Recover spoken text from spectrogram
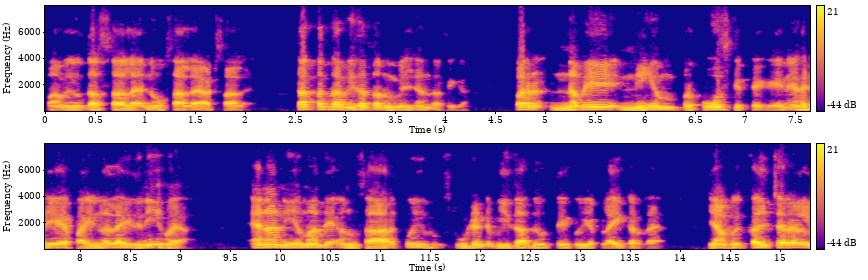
ਭਾਵੇਂ ਉਹ 10 ਸਾਲ ਹੈ 9 ਸਾਲ ਹੈ 8 ਸਾਲ ਹੈ, ਤਦ ਤੱਕ ਦਾ ਵੀਜ਼ਾ ਤੁਹਾਨੂੰ ਮਿਲ ਜਾਂਦਾ ਸੀਗਾ। ਪਰ ਨਵੇਂ ਨਿਯਮ ਪ੍ਰਪੋਜ਼ ਕੀਤੇ ਗਏ ਨੇ, ਹਜੇ ਇਹ ਫਾਈਨਲਾਈਜ਼ ਨਹੀਂ ਹੋਇਆ। ਇਹਨਾਂ ਨਿਯਮਾਂ ਦੇ ਅਨੁਸਾਰ ਕੋਈ ਸਟੂਡੈਂਟ ਵੀਜ਼ਾ ਦੇ ਉੱਤੇ ਕੋਈ ਅਪਲਾਈ ਕਰਦਾ ਹੈ ਜਾਂ ਕੋਈ ਕਲਚਰਲ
